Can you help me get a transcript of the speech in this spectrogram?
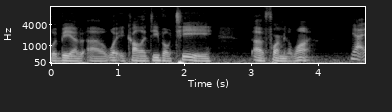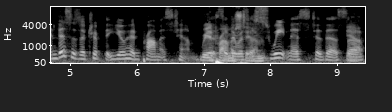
would be a, a what you'd call a devotee of Formula One. Yeah, and this is a trip that you had promised him. We had so promised him. there was him. a sweetness to this Yeah. of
